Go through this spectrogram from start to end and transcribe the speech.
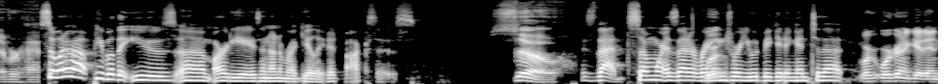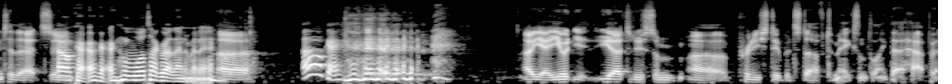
ever had. So what about people that use um, RDAs and unregulated boxes? So Is that somewhere? Is that a range where you would be getting into that? We're we're gonna get into that soon. Okay, okay. We'll talk about that in a minute. Uh, oh, okay. oh yeah, you you you have to do some uh, pretty stupid stuff to make something like that happen.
